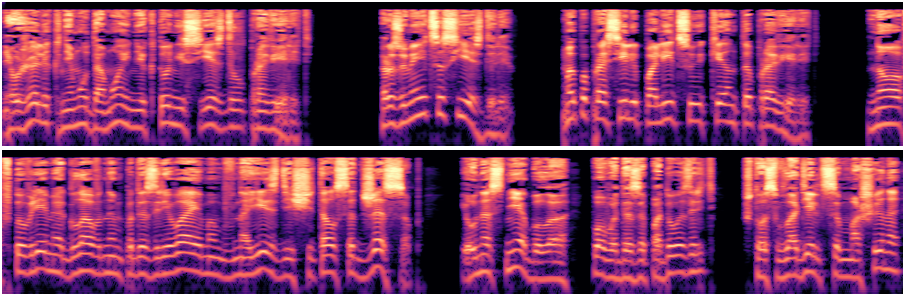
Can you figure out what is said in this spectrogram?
Неужели к нему домой никто не съездил проверить? Разумеется, съездили. Мы попросили полицию Кента проверить. Но в то время главным подозреваемым в наезде считался Джессоп, и у нас не было повода заподозрить, что с владельцем машины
